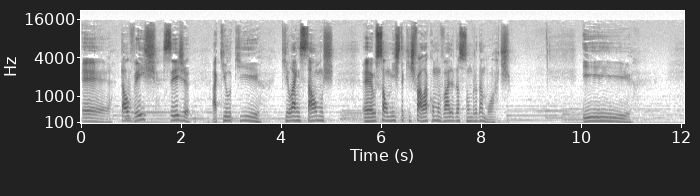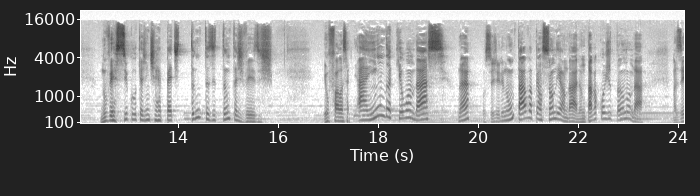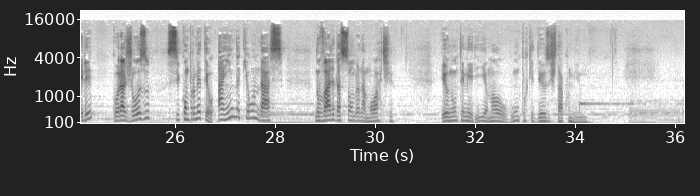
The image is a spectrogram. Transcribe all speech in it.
É, talvez seja aquilo que que lá em Salmos é, o salmista quis falar como vale da sombra da morte. E no versículo que a gente repete tantas e tantas vezes, eu falo assim, ainda que eu andasse, né? Ou seja, ele não estava pensando em andar, ele não estava cogitando andar, mas ele, corajoso, se comprometeu. Ainda que eu andasse no vale da sombra da morte, eu não temeria mal algum, porque Deus está comigo.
